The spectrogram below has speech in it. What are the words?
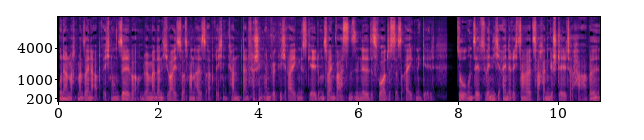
Und dann macht man seine Abrechnung selber. Und wenn man dann nicht weiß, was man alles abrechnen kann, dann verschenkt man wirklich eigenes Geld. Und zwar im wahrsten Sinne des Wortes das eigene Geld. So, und selbst wenn ich eine Rechtsanwaltsfachangestellte habe,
